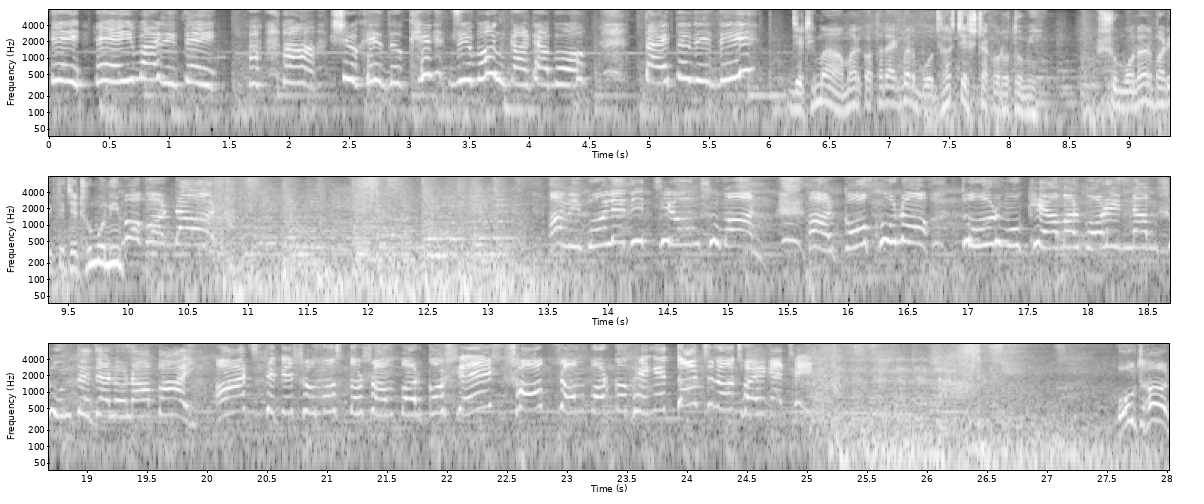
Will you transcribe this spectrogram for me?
এই এই আ- সুখে দুঃখে জীবন কাটাবো। তাই তো দিদি? জেঠিমা আমার কথাটা একবার বোঝার চেষ্টা করো তুমি। সুমনার বাড়িতে জেঠুমনি খবরদার! আমি বলে দিচ্ছি, অংশুমান, আর কখনো তোর মুখে আমার বরের নাম শুনতে যেন না পাই। আজ থেকে সমস্ত সম্পর্ক শেষ, সব সম্পর্ক ভেঙে তছনছ হয়ে গেছে। বৌঠান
